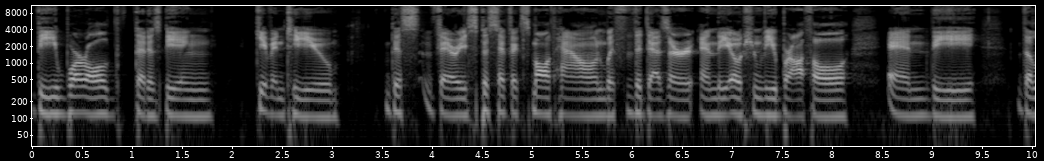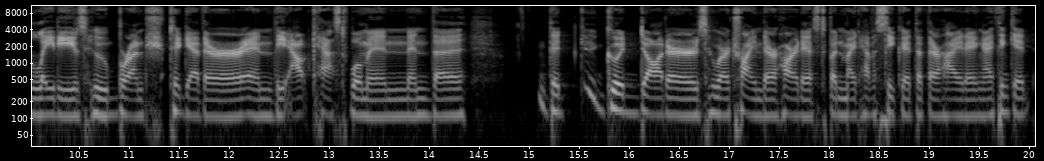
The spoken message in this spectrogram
the world that is being given to you. This very specific small town with the desert and the ocean view brothel and the the ladies who brunch together and the outcast woman and the the good daughters who are trying their hardest but might have a secret that they're hiding. I think it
